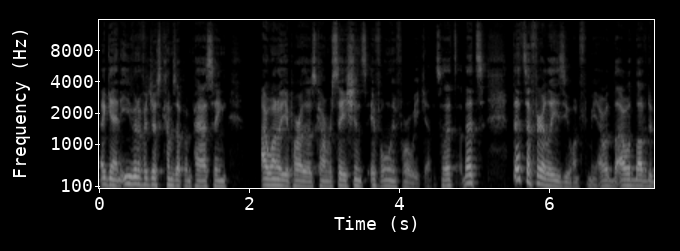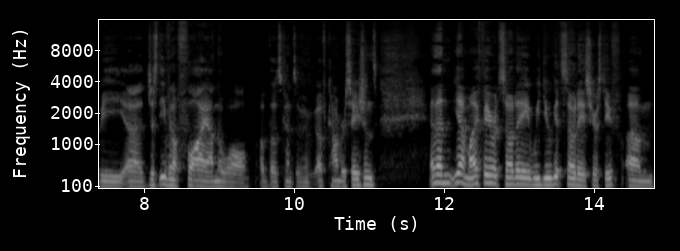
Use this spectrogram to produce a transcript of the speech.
Again, even if it just comes up in passing, I want to be a part of those conversations, if only for a weekend. So that's that's that's a fairly easy one for me. I would I would love to be uh, just even a fly on the wall of those kinds of, of conversations. And then yeah, my favorite snow day. We do get snow days here, Steve. Um,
